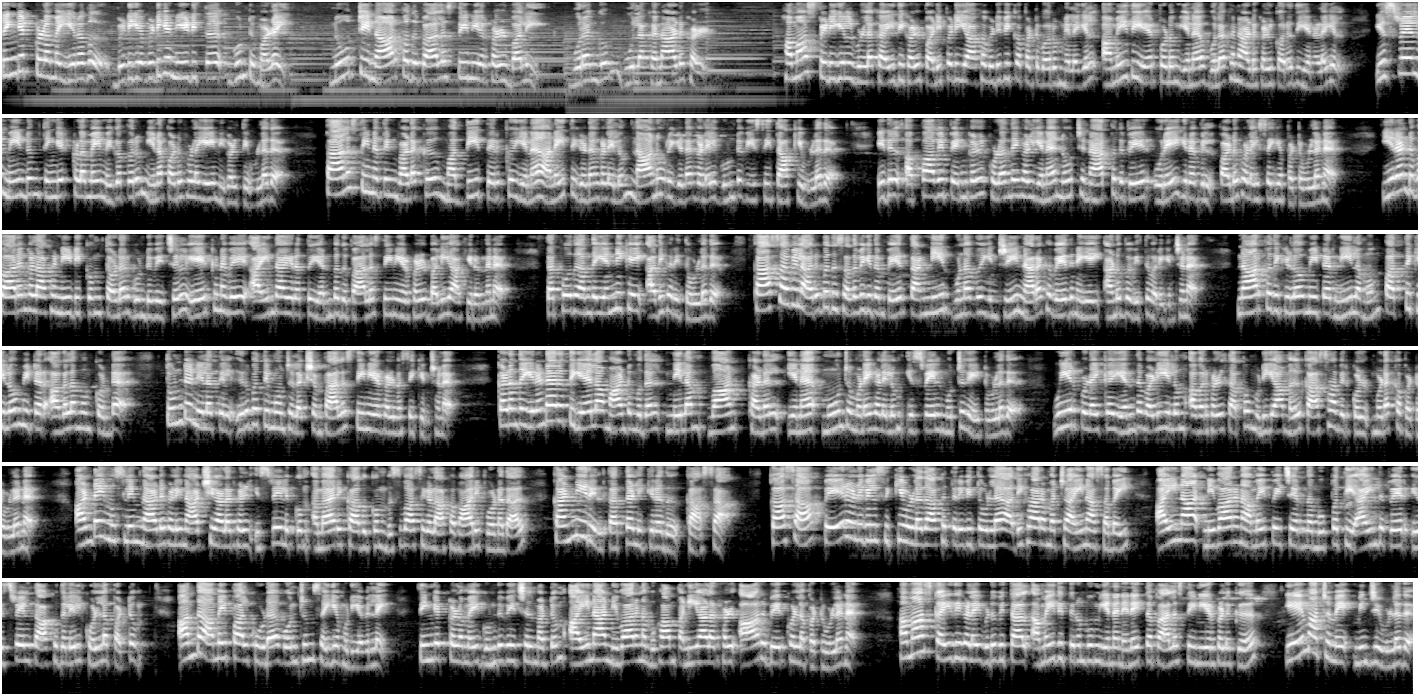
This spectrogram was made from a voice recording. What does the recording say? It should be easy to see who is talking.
Speaker 1: திங்கட்கிழமை இரவு விடிய விடிய நீடித்த குண்டு மழை. நூற்றி நாற்பது பாலஸ்தீனியர்கள் பலி. உறங்கும் உலக நாடுகள். ஹமாஸ் பிடியில் உள்ள கைதிகள் படிப்படியாக விடுவிக்கப்பட்டு வரும் நிலையில் அமைதி ஏற்படும் என உலக நாடுகள் கருதிய நிலையில் இஸ்ரேல் மீண்டும் திங்கட்கிழமை மிக பெரும் இனப்படுகொலையை நிகழ்த்தியுள்ளது. பாலஸ்தீனத்தின் வடக்கு மத்தி தெற்கு என அனைத்து இடங்களிலும் நானூறு இடங்களில் குண்டு வீசி தாக்கியுள்ளது. இதில் அப்பாவி பெண்கள் குழந்தைகள் என நூற்று நாற்பது பேர் ஒரே இரவில் படுகொலை செய்யப்பட்டுள்ளனர். இரண்டு வாரங்களாக நீடிக்கும் தொடர் குண்டுவீச்சில் ஏற்கனவே ஐந்தாயிரத்து எண்பது பாலஸ்தீனியர்கள் பலியாகியிருந்தனர். தற்போது அந்த எண்ணிக்கை அதிகரித்துள்ளது. காசாவில் அறுபது சதவிகிதம் பேர் தண்ணீர் உணவு இன்றி நரக வேதனையை அனுபவித்து வருகின்றனர். நாற்பது கிலோமீட்டர் நீளமும் பத்து கிலோமீட்டர் அகலமும் கொண்ட துண்டு நிலத்தில் இருபத்தி மூன்று லட்சம் பாலஸ்தீனியர்கள் வசிக்கின்றனர். கடந்த இரண்டாயிரத்தி ஏழாம் ஆண்டு முதல் நிலம் வான் கடல் என மூன்று முனைகளிலும் இஸ்ரேல் முற்றுகையிட்டுள்ளது. உயிர் பிழைக்க எந்த வழியிலும் அவர்கள் தப்ப முடியாமல் காசாவிற்குள் முடக்கப்பட்டுள்ளனர். அண்டை முஸ்லிம் நாடுகளின் ஆட்சியாளர்கள் இஸ்ரேலுக்கும் அமெரிக்காவுக்கும் விசுவாசிகளாக மாறிப்போனதால் கண்ணீரில் தத்தளிக்கிறது காசா. காசா பேரழிவில் சிக்கியுள்ளதாக தெரிவித்துள்ள அதிகாரமற்ற ஐநா சபை ஐநா நிவாரண அமைப்பைச் சேர்ந்த முப்பத்தி ஐந்து பேர் இஸ்ரேல் தாக்குதலில் கொல்லப்பட்டும். அந்த அமைப்பால் கூட ஒன்றும் செய்ய முடியவில்லை. திங்கட்கிழமை குண்டுவீச்சில் மட்டும் ஐநா நிவாரண முகாம் பணியாளர்கள் ஆறு பேர் கொல்லப்பட்டுள்ளனர். ஹமாஸ் கைதிகளை விடுவித்தால் அமைதி திரும்பும் என நினைத்த பாலஸ்தீனியர்களுக்கு ஏமாற்றமே மிஞ்சியுள்ளது.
